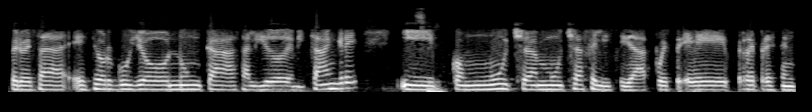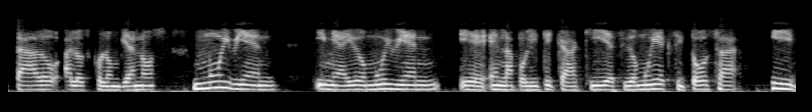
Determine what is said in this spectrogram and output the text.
pero esa, ese orgullo nunca ha salido de mi sangre y con mucha, mucha felicidad pues he representado a los colombianos muy bien y me ha ido muy bien eh, en la política aquí, he sido muy exitosa y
